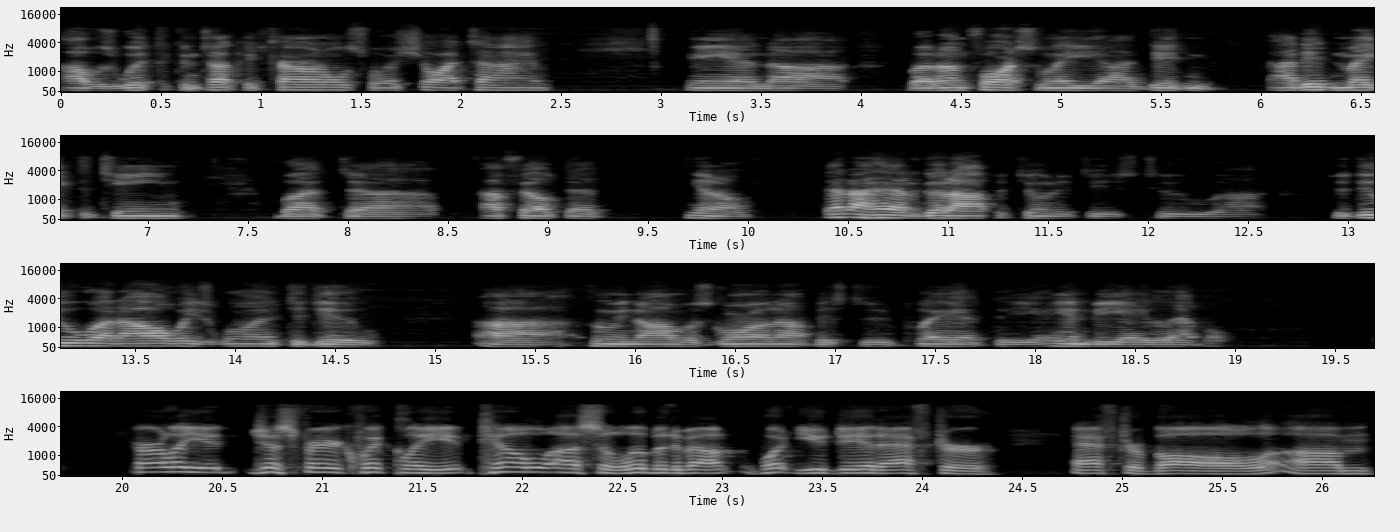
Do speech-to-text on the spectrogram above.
I was with the Kentucky Colonels for a short time, and uh, but unfortunately I didn't I didn't make the team. But I felt that you know that I had good opportunities to uh, to do what I always wanted to do uh, I was growing up is to play at the NBA level. Charlie, just very quickly, tell us a little bit about what you did after after ball, um,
